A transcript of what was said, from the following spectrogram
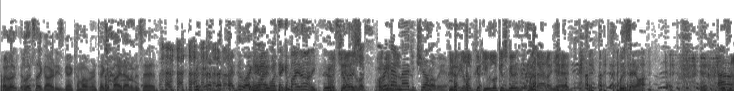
Groomer. It, look, it looks like Artie's going to come over and take a bite out of his head. I do like Hey, that. Artie, wanna take a bite, Artie? He looks Let's see how you look. delicious. Bring that head. Magic Shell over here. You know, you look good. You look as good with that on your head. What do you say, Art? It's a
